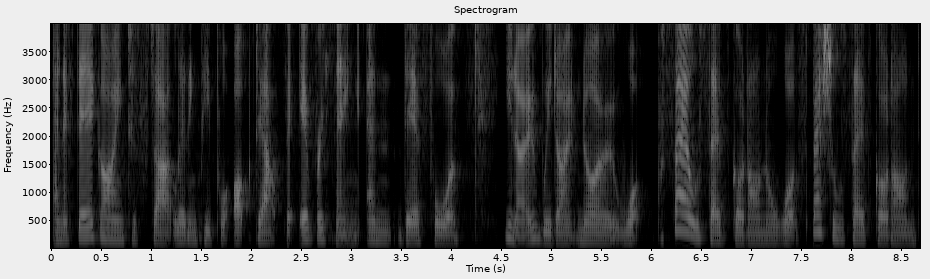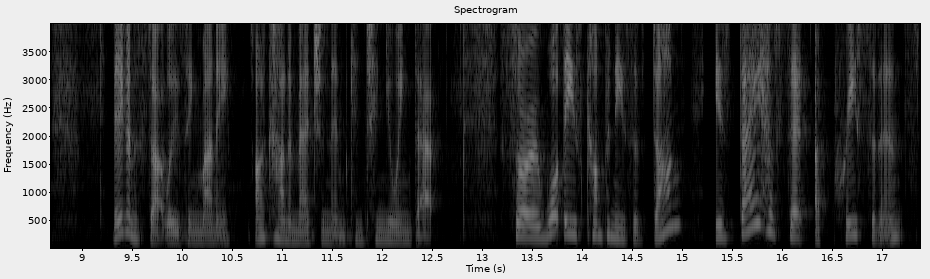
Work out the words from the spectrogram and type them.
And if they're going to start letting people opt out for everything, and therefore, you know, we don't know what sales they've got on or what specials they've got on, they're going to start losing money. I can't imagine them continuing that. So, what these companies have done is they have set a precedence,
